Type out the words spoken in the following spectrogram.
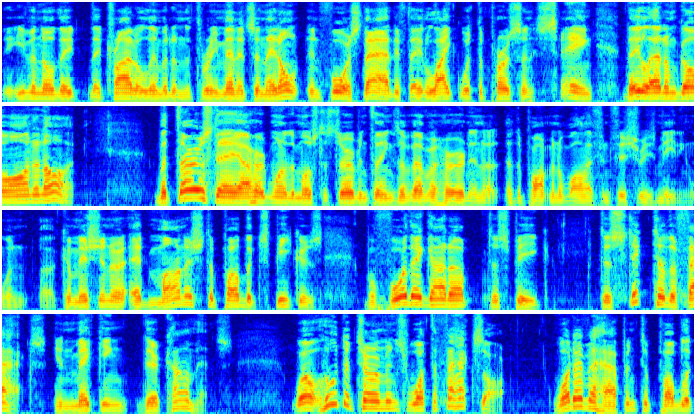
even though they, they try to limit them to three minutes, and they don't enforce that. If they like what the person is saying, they let them go on and on. But Thursday, I heard one of the most disturbing things I've ever heard in a, a Department of Wildlife and Fisheries meeting when a commissioner admonished the public speakers before they got up to speak to stick to the facts in making their comments. Well, who determines what the facts are? Whatever happened to public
